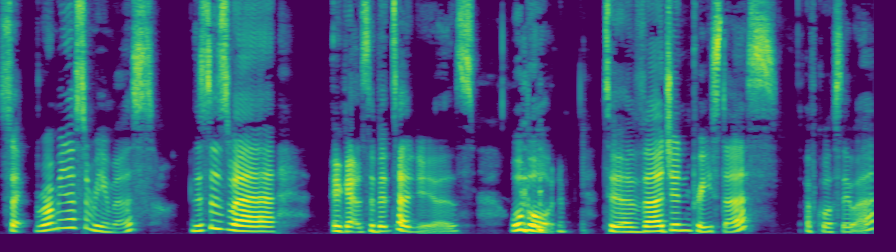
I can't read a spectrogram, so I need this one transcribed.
So, Romulus and Remus, this is where it gets a bit tenuous, were born to a virgin priestess. Of course they were.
